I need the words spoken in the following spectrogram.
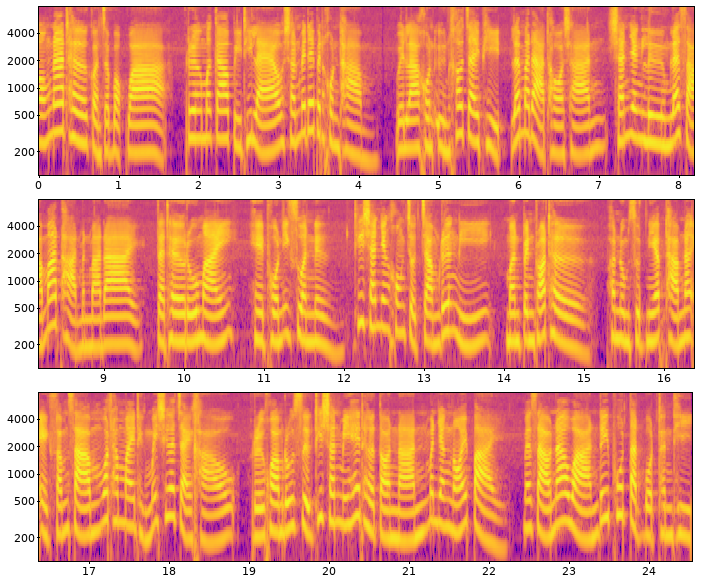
มองหน้าเธอก่อนจะบอกว่า เรื่องเมื่อเก้าปีที่แล้วฉันไม่ได้เป็นคนทำเวลาคนอื่นเข้าใจผิดและมาด่าทอฉัน ฉันยังลืมและสามารถผ่านมันมาได้ แต่เธอรู้ไหม เหตุผลอีกส่วนหนึ่ง ที่ฉันยังคงจดจำเรื่องนี้ มันเป็นเพราะเธอพหนุ่มสุดเนี้ยบถามนางเอกซ้ำๆว่าทำไมถึงไม่เชื่อใจเขา หรือความรู้สึกที่ฉันมีให้เธอตอนนั้นมันยังน้อยไป แม่สาวหน้าหวานได้พูดตัดบททันที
